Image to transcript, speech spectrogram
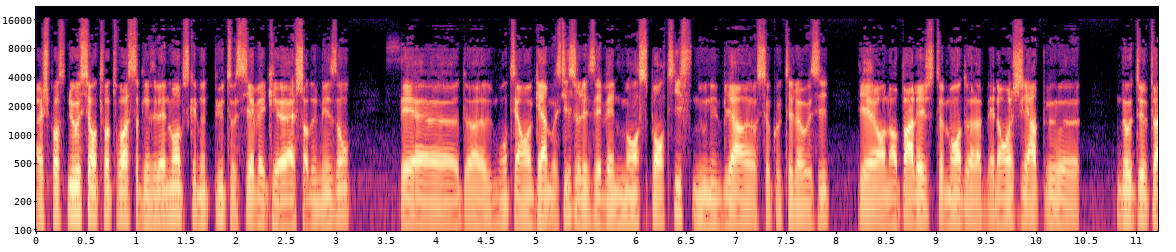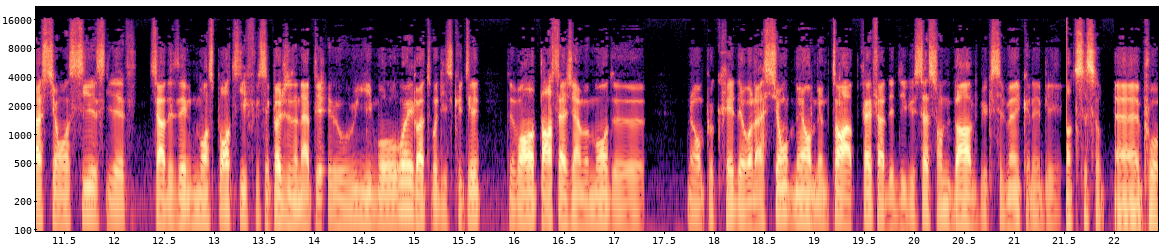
Euh, je pense que nous aussi, on retrouve sur des événements, parce que notre but aussi avec euh, de Maison, c'est euh, de monter en gamme aussi sur les événements sportifs. Nous, on aime bien euh, ce côté-là aussi. Et on en parlait justement de la mélanger un peu nos deux passions aussi, qu'il y a faire des événements sportifs où c'est pas juste un apéro IMO, pas trop discuter, de vraiment partager un moment de. Là, on peut créer des relations, mais en même temps, après, faire des dégustations de vin, vu que Sylvain il connaît bien, c'est ça. euh, pour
